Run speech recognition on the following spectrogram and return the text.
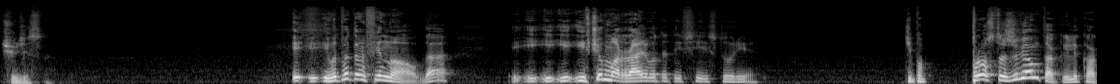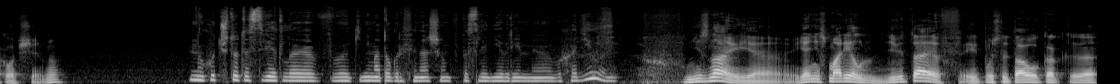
Чудесно. И, и, и вот в этом финал, да? И, и, и, и в чем мораль вот этой всей истории? Типа, просто живем так или как вообще? Ну, ну хоть что-то светлое в кинематографе нашем в последнее время выходило? Не знаю я. Я не смотрел Девитаев, и после того, как э,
